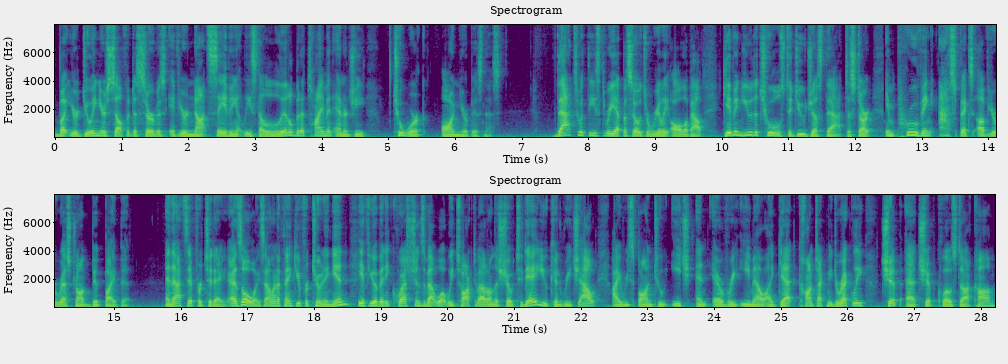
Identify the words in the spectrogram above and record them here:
but you're doing yourself a disservice if you're not saving at least a little bit of time and energy to work on your business. That's what these three episodes are really all about giving you the tools to do just that, to start improving aspects of your restaurant bit by bit. And that's it for today. As always, I want to thank you for tuning in. If you have any questions about what we talked about on the show today, you can reach out. I respond to each and every email I get. Contact me directly, chip at chipklose.com.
